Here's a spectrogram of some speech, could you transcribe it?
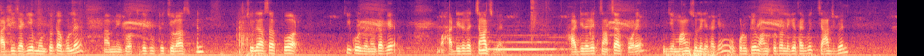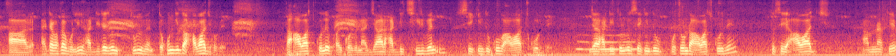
হাড্ডি জাগিয়ে মন্ত্রটা বলে আপনি গর্ত থেকে উঠে চলে আসবেন। চলে আসার পর কি করবেন? ওটাকে হাড্ডিটাকে চাঁচবেন। হাড্ডিটাকে চাঁচার পরে যে মাংস লেগে থাকে ওপর উঠে মাংসটা লেগে থাকবে, চাঁচবেন। আর একটা কথা বলি, হাড্ডিটা যখন তুলবেন, তখন কিন্তু আওয়াজ হবে। তা আওয়াজ করলে ভয় করবে না। যার হাড্ডি ছিঁড়বেন, সে কিন্তু খুব আওয়াজ করবে। যার হাড্ডি তুলবেন, সে কিন্তু প্রচণ্ড আওয়াজ করবে। তো সেই আওয়াজ আপনাকে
